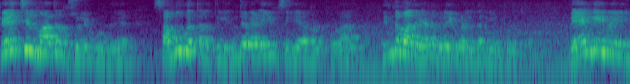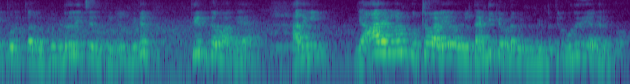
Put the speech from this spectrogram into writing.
பேச்சில் மாத்திரம் சொல்லிக்கொண்டு சமூக தளத்தில் எந்த வேலையும் செய்யாமல் போனால் இந்த மாதிரியான விளைவுகளை தான் ஏற்படுத்தும். வேங்கை வயலை பொறுத்தளவுக்கு விடுதலை சிறுத்தைகள் மிக தீர்க்கமாக அதில் யாரெல்லாம் குற்றவாளியோ அவர்கள் தண்டிக்கப்பட வேண்டும் என்பதில் உறுதியாக இருக்கிறோம்.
